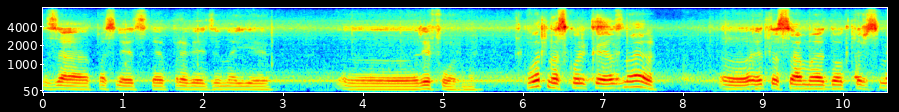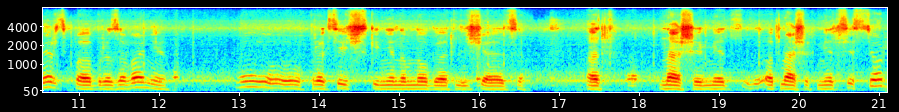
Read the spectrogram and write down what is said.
за последствия проведенной э, реформы. Так вот, насколько я знаю, э, это самая доктор смерть по образованию ну, практически не намного отличается от, нашей мед, от наших медсестер,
